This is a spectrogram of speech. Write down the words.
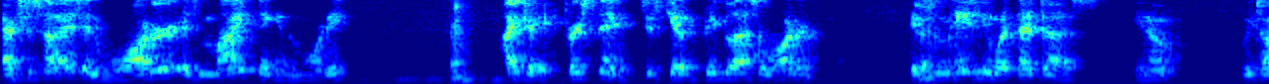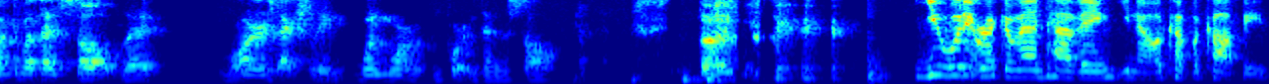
Exercise and water is my thing in the morning. Okay. Hydrate, first thing, just get a big glass of water. It's Yeah. amazing what that does. You know, we talked about that salt, but water is actually one more important than the salt. So, You wouldn't recommend having, you know, a cup of coffee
